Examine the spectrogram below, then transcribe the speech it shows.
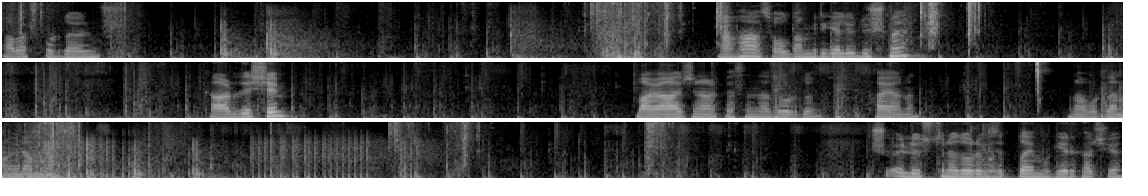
Ha bak burada ölmüş. Aha soldan biri geliyor düşme. Kardeşim. Bak ağacın arkasında durdu. Kayanın. Buna buradan oynanmaz. Şöyle üstüne doğru bir zıplayayım bu geri kaçıyor.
